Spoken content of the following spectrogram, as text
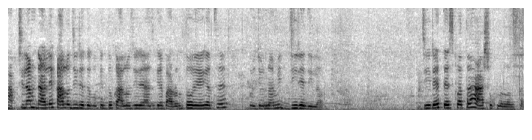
ভাবছিলাম ডালে কালো জিরে দেবো, কিন্তু কালো জিরে আজকে বারন্ত হয়ে গেছে। ওই জন্য আমি জিরে দিলাম। জিরে তেজপাতা আর শুকনো লঙ্কা।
